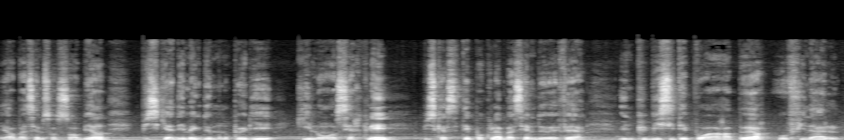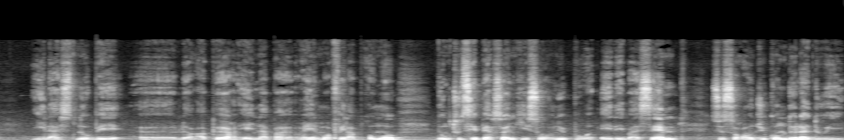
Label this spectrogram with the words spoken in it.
d'ailleurs Bassem s'en sort bien, puisqu'il y a des mecs de Montpellier qui l'ont encerclé, puisqu'à cette époque-là, Bassem devait faire une publicité pour un rappeur. Au final, il a snobé euh, le rappeur et il n'a pas réellement fait la promo. Donc toutes ces personnes qui sont venues pour aider Bassem se sont rendues compte de la douille.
